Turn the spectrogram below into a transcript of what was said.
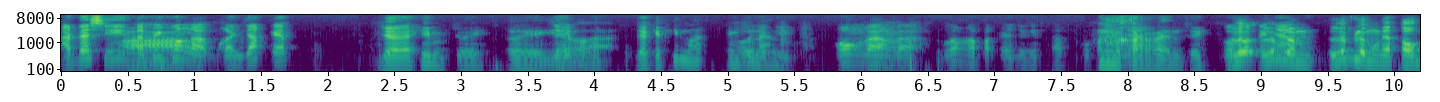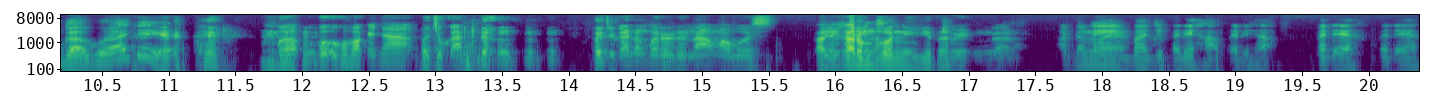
ada sih tapi gua Ah. nggak bukan jaket Jahim cuy. Oh, iya, Jahim apa? Jaket hima, oh, himpunan. jadi- oh enggak enggak gua nggak pakai jaket pakainya, Keren cuy. Gua Lu lu pakainya- belum lu belum ngeliat toga gua aja ya. gua, gua, gua pakainya baju kandang baju kandang baru ada nama bos Pakai karung gila. goni gitu. Wih, enggak lah ada Ini keren. baju PDH, PDH, PDF, PDF.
